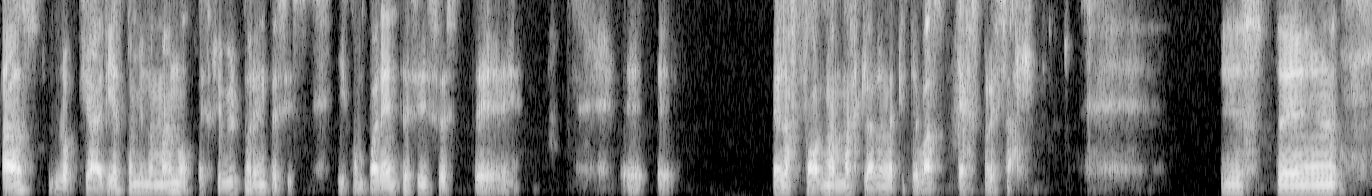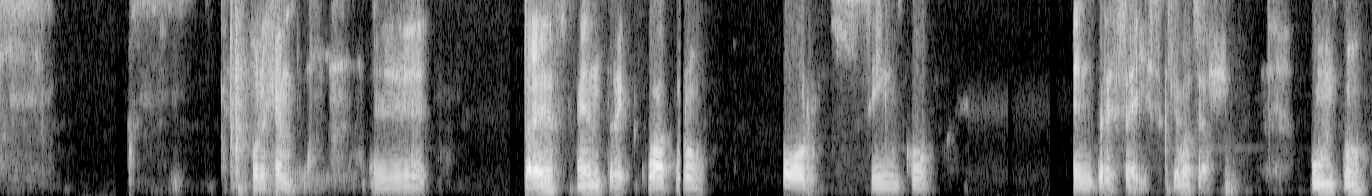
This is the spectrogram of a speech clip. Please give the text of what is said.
haz lo que harías también a mano, escribir paréntesis. Y con paréntesis, este, eh, eh, es la forma más clara en la que te vas a expresar. Este, por ejemplo, 3 eh, entre 4 por 5 entre 6. ¿Qué va a ser? Punto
